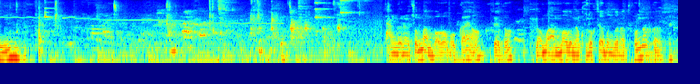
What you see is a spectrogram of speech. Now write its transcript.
음. 당근을 좀만 먹어볼까요? 그래도 너무 안 먹으면 구독자분들한테 혼날 것 같아.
